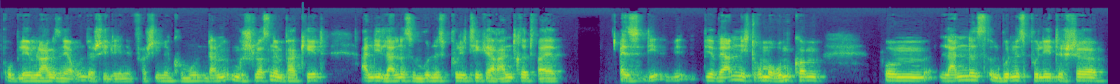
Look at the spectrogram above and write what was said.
Problemlagen sind ja unterschiedlich in den verschiedenen Kommunen, dann mit einem geschlossenen Paket an die Landes- und Bundespolitik herantritt, weil es, die, wir werden nicht drum herum kommen, um landes- und bundespolitische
